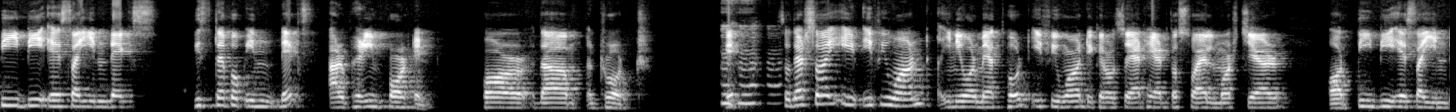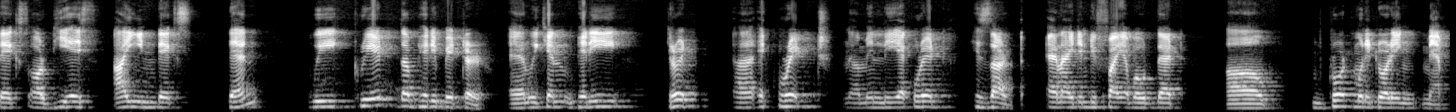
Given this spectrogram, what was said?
pdsi index this type of index are very important for the drought okay? So that's why if, if you want in your method if you want you can also add here the soil moisture or pdsi index or bsi index. Then we create the very better and we can very great uh, accurate uh, mainly accurate result and identify about that uh, drought monitoring map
